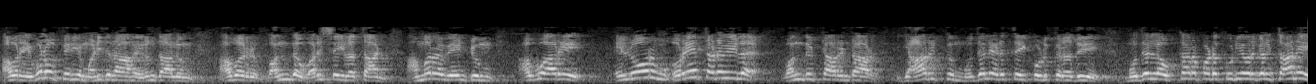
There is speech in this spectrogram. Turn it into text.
அவர் எவ்வளவு பெரிய மனிதனாக இருந்தாலும் அவர் வந்த வரிசையில தான் அமர வேண்டும். அவ்வாறு எல்லோரும் ஒரே தடவையில வந்துட்டார் என்றார். யாருக்கு முதல் இடத்தை கொடுக்கிறது? முதல்ல உட்காரப்படக்கூடியவர்கள் தானே.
